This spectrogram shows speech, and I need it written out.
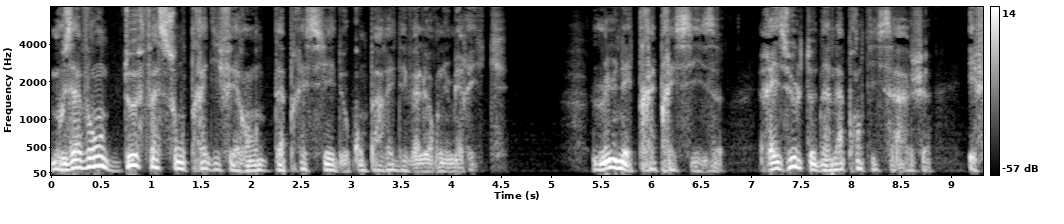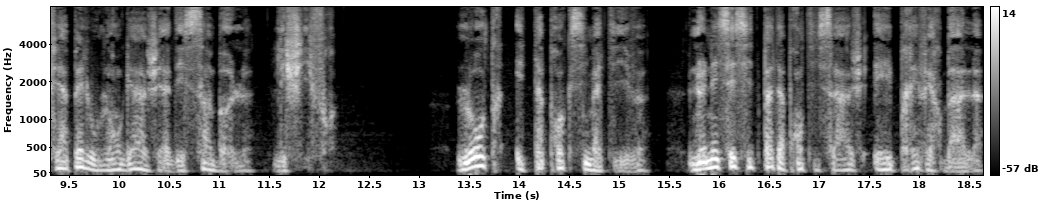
Nous avons deux façons très différentes d'apprécier et de comparer des valeurs numériques. L'une est très précise, résulte d'un apprentissage et fait appel au langage et à des symboles, les chiffres. L'autre est approximative, ne nécessite pas d'apprentissage et est préverbale.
